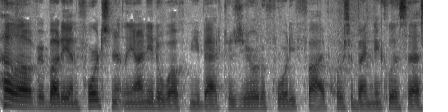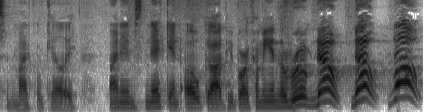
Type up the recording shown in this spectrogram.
Hello, everybody. Unfortunately, I need to welcome you back to 0 to 45, hosted by Nicholas S. and Michael Kelly. My name's Nick, and oh god, people are coming in the room. No, no, no!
